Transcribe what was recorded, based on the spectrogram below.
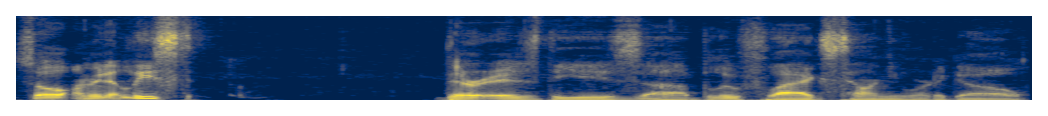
So, I mean, at least there is these uh, blue flags telling you where to go.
